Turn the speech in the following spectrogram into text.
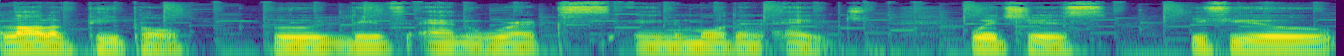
a lot of people who live and works in the modern age, which is if you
